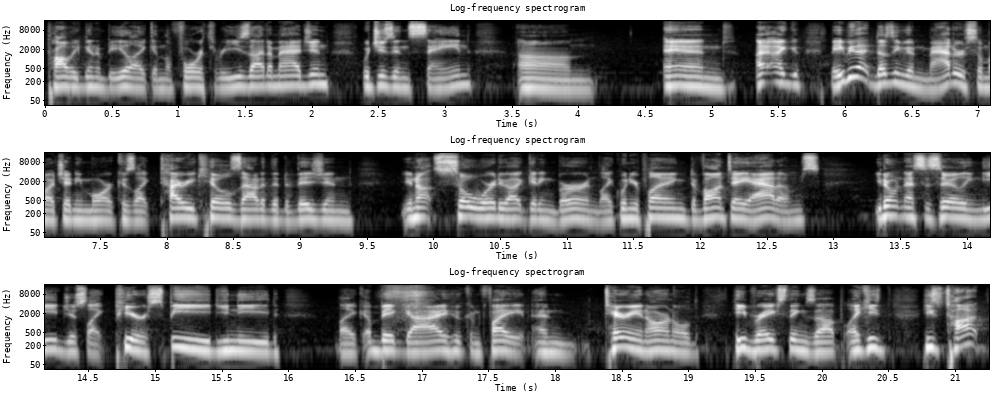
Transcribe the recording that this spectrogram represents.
probably going to be like in the four threes, I'd imagine, which is insane. Um, and I, I maybe that doesn't even matter so much anymore because like Tyreek Hill's out of the division, you're not so worried about getting burned. Like when you're playing Davante Adams, you don't necessarily need just like pure speed. You need like a big guy who can fight. And Terrion Arnold, he breaks things up. Like he he's taught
